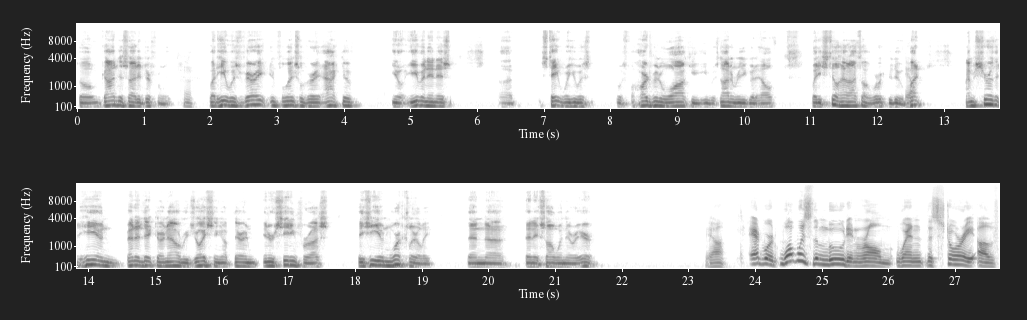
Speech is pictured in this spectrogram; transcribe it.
So God decided differently. Hmm. But he was very influential, very active, you know, even in his uh, state where he was was hard for him to walk. He, he was not in really good health, but he still had, I thought, work to do. Yeah. But I'm sure that he and Benedict are now rejoicing up there and interceding for us. They see even more clearly than uh, than they saw when they were here. Yeah, Edward, what was the mood in Rome when the story of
